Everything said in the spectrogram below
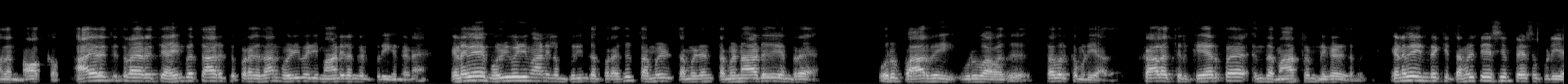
அதன் நோக்கம். ஆயிரத்தி தொள்ளாயிரத்தி ஐம்பத்தி ஆறுக்கு பிறகுதான் மொழிவழி மாநிலங்கள் பிரிகின்றன. எனவே மொழிவழி மாநிலம் பிரிந்த பிறகு தமிழ் தமிழன் தமிழ்நாடு என்ற ஒரு பார்வை உருவாவது தவிர்க்க முடியாது. காலத்திற்கு ஏற்ப இந்த மாற்றம் நிகழ்கிறது. எனவே இன்றைக்கு தமிழ் தேசியம் பேசக்கூடிய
